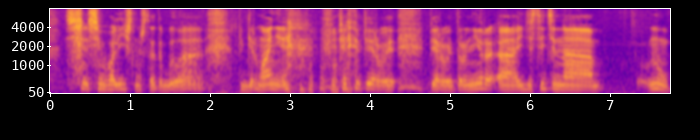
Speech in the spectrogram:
символично, что это было в Германии. первый, первый турнир. И действительно, ну,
